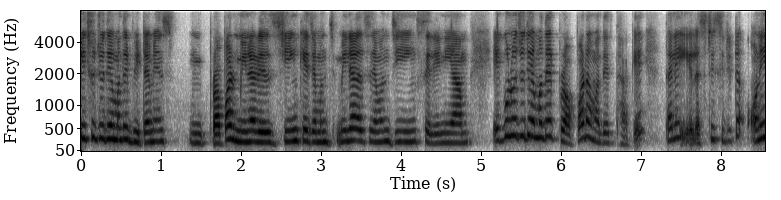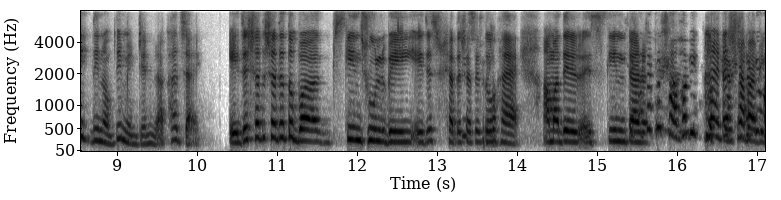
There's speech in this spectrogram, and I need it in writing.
কিছু যদি আমাদের ভিটামিন প্রপার মিনারেলস জিঙ্কে যেমন মিনারেলস যেমন জিঙ্ক সেলেনিয়াম এগুলো যদি আমাদের প্রপার আমাদের থাকে তাহলে এলাস্টিসিটিটা অনেক দিন অবধি মেনটেন রাখা যায়। এজের সাথে সাথে তো স্কিন ঝুলবেই এজের সাথে সাথে তো হ্যাঁ আমাদের স্কিনটার স্বাভাবিক হ্যাঁ এটা স্বাভাবিক।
